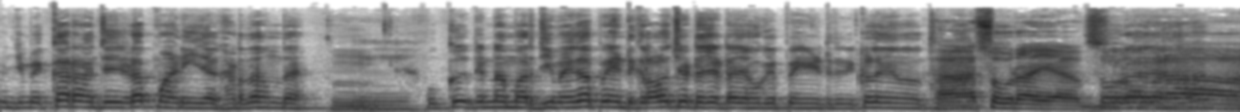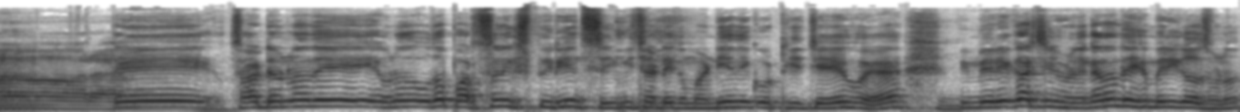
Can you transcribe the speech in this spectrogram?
ਜਿਵੇਂ ਘਰਾਂ ਚ ਜਿਹੜਾ ਪਾਣੀ ਜਾਂ ਖੜਦਾ ਹੁੰਦਾ ਉਹ ਕਿੰਨਾ ਮਰਜ਼ੀ ਮਹਿੰਗਾ ਪੇਂਟ ਕਰਾ ਲਓ ਚਟਾ ਚਟਾ ਹੋ ਕੇ ਪੇਂਟ ਨਿਕਲ ਜਾਂਦਾ ਉੱਥੇ। ਹਾਂ ਸੋਰਾ ਜਾਂ ਸੋਰਾ ਜਾਂ ਤੇ ਸਾਡੇ ਉਹਨਾਂ ਦੇ ਉਹਦਾ ਪਰਸਨਲ ਐਕਸਪੀਰੀਅੰਸ ਸੀ ਵੀ ਸਾਡੇ ਕਮਾਂਡੀਆਂ ਦੀ ਕੋਠੀ 'ਚ ਇਹ ਹੋਇਆ ਵੀ ਮੇਰੇ ਘਰ 'ਚ ਨਹੀਂ ਹੋਣਾ। ਕਹਿੰਦਾ ਦੇਖ ਮੇਰੀ ਗੱਲ ਸੁਣ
